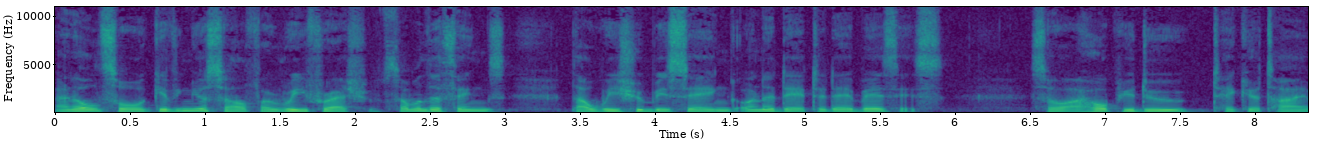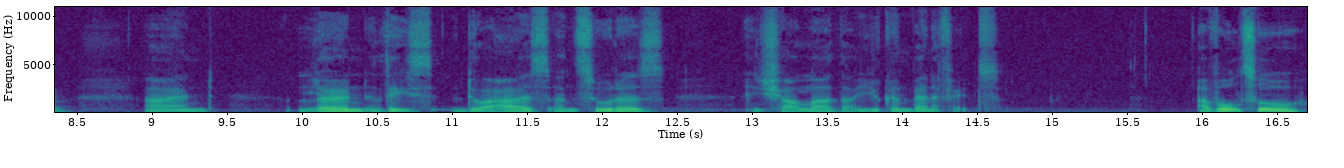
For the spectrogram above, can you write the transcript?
and also giving yourself a refresh of some of the things that we should be saying on a day to day basis. So I hope you do take your time and learn these du'as and surahs, inshallah, that you can benefit. I've also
